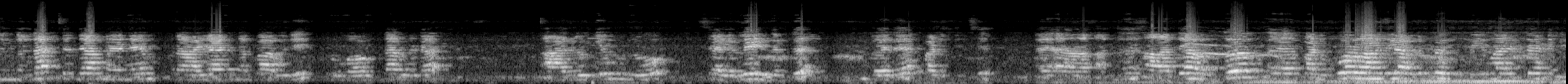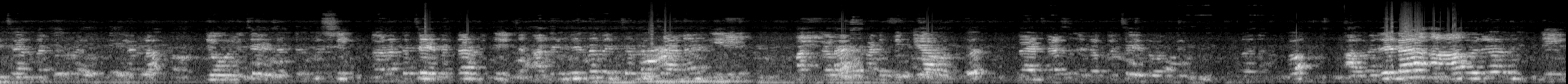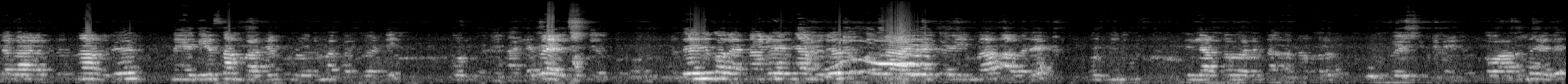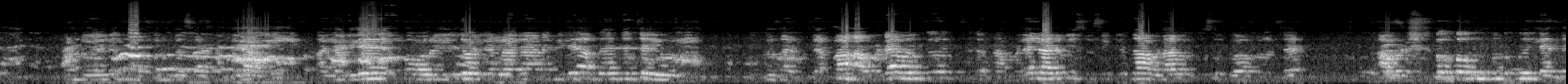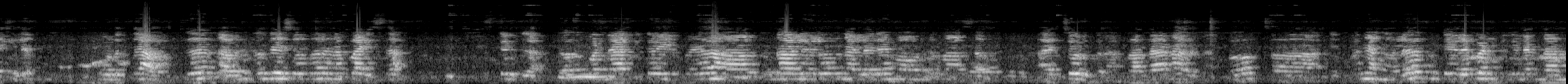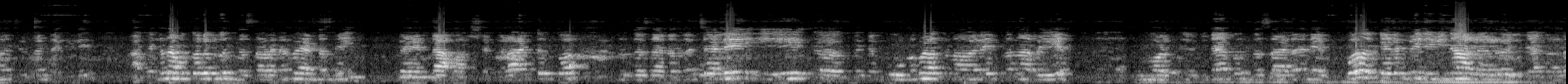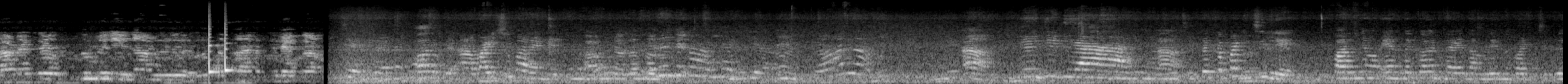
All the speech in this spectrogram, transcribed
നിങ്ങളുടെ അച്ഛന്റെ അമ്മയുടെയും പ്രായമായിരുന്നപ്പോ അവർ ത്രൂഔട്ട് അവരുടെ ആരോഗ്യം മുഴുവൻ ചെലവ് ചെയ്തിട്ട് ഇവരെ പഠിപ്പിച്ച് അന്ന് ആദ്യം അവർക്ക് പഠിപ്പ് കുറവാണെങ്കിൽ അവർ പ്രകൃതിയുമായിട്ട് ഇണങ്ങി ചേർന്നിട്ട് പ്രകൃതിയിലുള്ള ജോലി ചെയ്തിട്ട് കൃഷി അതൊക്കെ ചെയ്തിട്ട് അവർ ടീച്ചർ അതിൽ നിന്ന് മെച്ചപ്പെട്ടാണ് ഈ മക്കളെ പഠിപ്പിക്കുക അവർക്ക് വേണ്ട ഇതൊക്കെ ചെയ്തുകൊണ്ടിരിക്കുന്നത്. അപ്പൊ അവരുടെ ആ ഒരു ജീവിതകാലത്ത് നിന്ന് അവർ നേടിയ സമ്പാദ്യം മുഴുവനും മക്കൾക്ക് വേണ്ടി കൊടുക്കുന്നത് നല്ല പേരൻസ് അത് കഴിഞ്ഞ് കുറെ നാൾ കഴിഞ്ഞ് അവർ പ്രായം കഴിയുമ്പോ അവരെ ഒന്നിനും ഇല്ലാത്തവരെ നമ്മൾ ഉപേക്ഷിക്കണേ മിക്കവാറും പേര് കൊണ്ടുപോയി വൃദ്ധസാധനത്തിലാക്കി അല്ലെങ്കിൽ ഫോറിൽ ജോലിയുള്ളവരാണെങ്കിൽ അത് തന്നെ ചെയ്യുള്ളൂ. അപ്പൊ അവിടെ അവർക്ക് നമ്മളെല്ലാരും വിശ്വസിക്കുന്ന അവിടെ അവർക്ക് സുഖമാണ്. പക്ഷെ അവിടെ ഒന്നുമില്ല എന്തെങ്കിലും കൊടുത്ത് അവർക്ക് അവർക്ക് ഉദ്ദേശം എന്ന് പറയുന്ന പൈസ കിട്ടുക അത് കൊണ്ടാക്കി കഴിയുമ്പോൾ ആക്കുന്ന ആളുകൾ നല്ലൊരു എമൗണ്ട് മാസം അയച്ചു കൊടുക്കണം. അപ്പൊ അതാണ് അവരുടെ. അപ്പൊ ഇപ്പൊ ഞങ്ങൾ കുട്ടികളെ പഠിപ്പിക്കുന്നത് എന്താന്ന് വെച്ചിട്ടുണ്ടെങ്കിൽ അതിന് നമുക്കൊരു വൃദ്ധസാധനം വേണ്ടെന്നേ. വേണ്ട. വർഷങ്ങളായിട്ട് ഇപ്പൊ വൃദ്ധസാധനം എന്ന് വെച്ചാൽ ഈ പിന്നെ കൂണ് വിളക്കണ പോലെ ഇപ്പൊ നിറയെ പിന്നെ വൃദ്ധസാധനം എപ്പോ നോക്കിയാലും പിരിവിന് ആളുകൾ വരും. ഞങ്ങളുടെ അവിടെയൊക്കെ എന്നും പിരിവിന് ആളുകൾ വരും വൃദ്ധസാധനത്തിലേക്കാണ്. വഴിച്ചു പറയണ്ടേ? ഇതൊക്കെ പഠിച്ചില്ലേ? പറഞ്ഞോ എന്തൊക്കെ ഉണ്ടായി നമ്മൾ ഇന്ന് പഠിച്ചത്?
